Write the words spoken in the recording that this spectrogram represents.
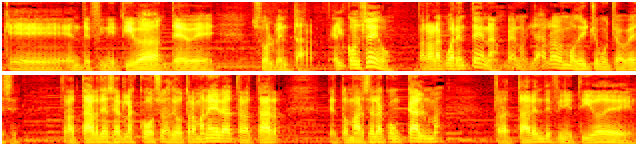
que en definitiva debe solventar. El consejo para la cuarentena, bueno, ya lo hemos dicho muchas veces, tratar de hacer las cosas de otra manera, tratar de tomársela con calma, tratar en definitiva de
